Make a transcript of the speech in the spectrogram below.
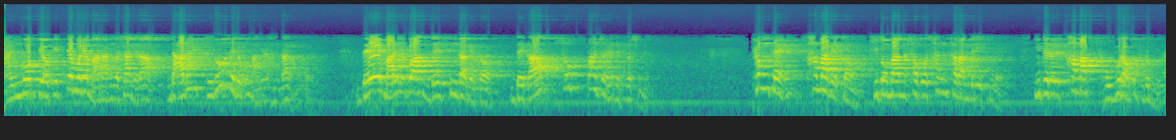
잘못되었기 때문에 말하는 것이 아니라 나를 드러내려고 말을 한다는 거예요. 내 말과 내 생각에서 내가 쏙 빠져야 되는 것입니다. 평생 사막에서 기도만 하고 산 사람들이 있습니다. 이들을 사막 도부라고 부릅니다.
